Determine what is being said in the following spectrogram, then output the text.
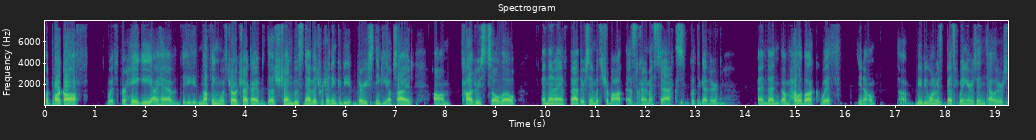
the Barkov with Verhaeghe. I have the nothing with Trocheck. I have the Schenn Buchnevich, which I think could be very sneaky upside. Um, Kadri solo, and then I have Batherson with Chabot as kind of my stacks put together, and then um Hellebuyck with you know uh, maybe one of his best wingers in Ehlers.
